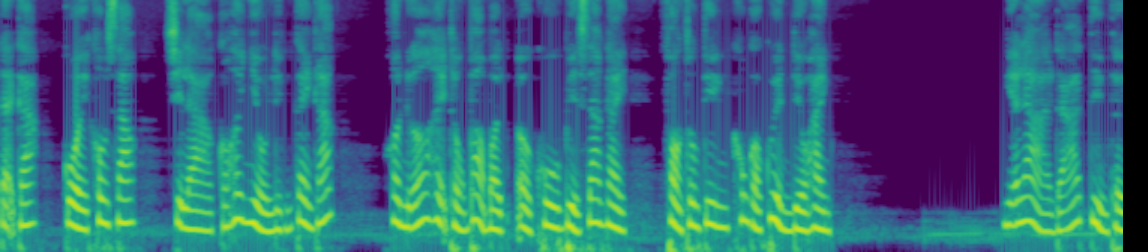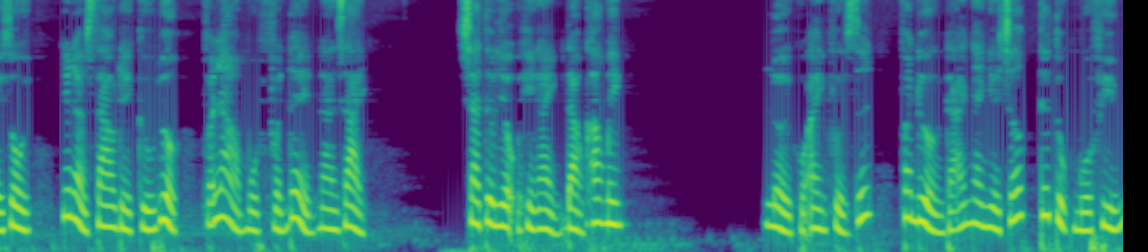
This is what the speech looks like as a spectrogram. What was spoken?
Đại ca, cô ấy không sao, chỉ là có hơi nhiều lính canh gác. Hơn nữa hệ thống bảo mật ở khu biệt giam này, phòng thông tin không có quyền điều hành. Nghĩa là đã tìm thấy rồi, nhưng làm sao để cứu được vẫn là một vấn đề nan giải. Tra tư liệu hình ảnh Đàm Khắc Minh Lời của anh vừa dứt, Phan Đường đã nhanh như chớp tiếp tục múa phím.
